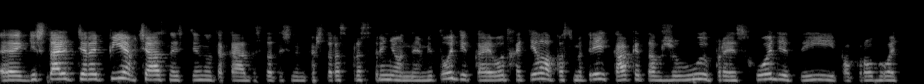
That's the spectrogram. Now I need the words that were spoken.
э, гештальт-терапия, в частности, ну, такая достаточно, мне кажется, распространенная методика, и вот хотела посмотреть, как это вживую происходит и попробовать.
